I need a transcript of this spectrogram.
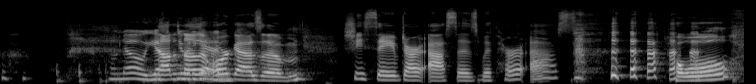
Oh no, you not have to do it another again. orgasm she saved our asses with her ass. hole.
